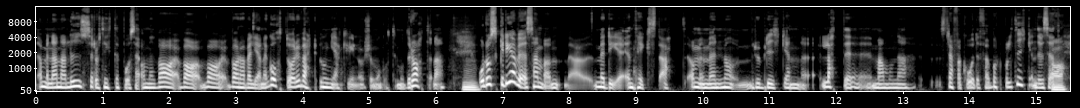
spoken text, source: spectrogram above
ja, men analyser och tittat på så här, ja, men var, var, var, var har väljarna gått, då har det varit unga kvinnor som har gått till Moderaterna. Och då skrev jag i samband med det en text att, ja, men med no- Latte-mammorna straffar koder för abortpolitiken. Det vill säga att Ja.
